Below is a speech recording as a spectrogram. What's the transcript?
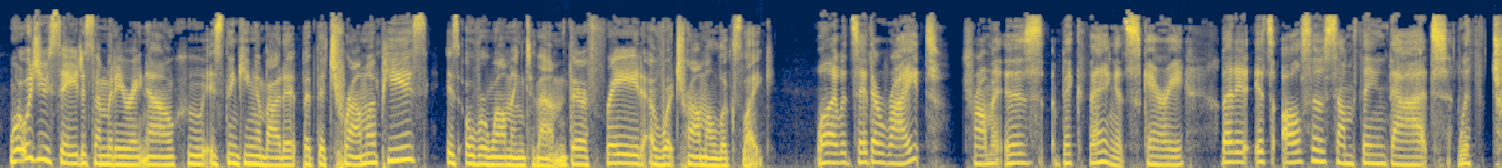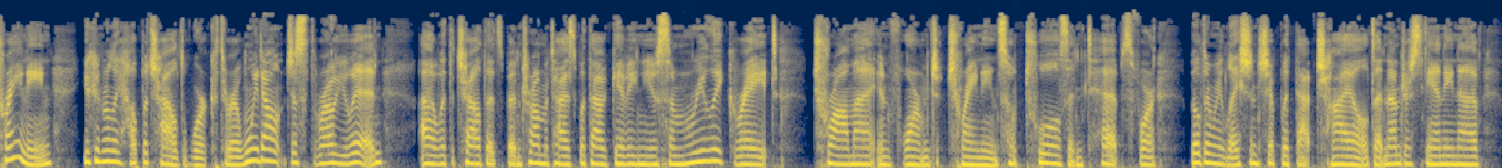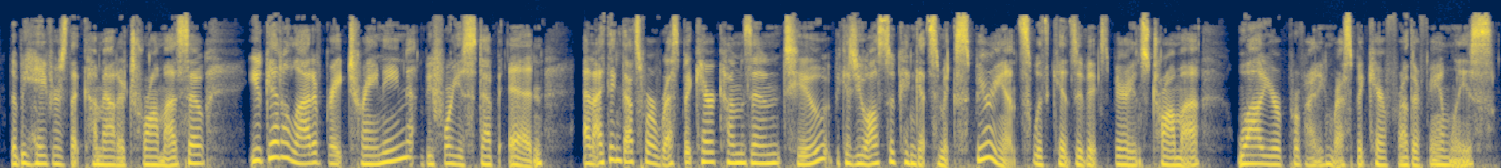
What would you say to somebody right now who is thinking about it, but the trauma piece is overwhelming to them? They're afraid of what trauma looks like. Well, I would say they're right. Trauma is a big thing, it's scary. But it, it's also something that with training, you can really help a child work through. And we don't just throw you in uh, with a child that's been traumatized without giving you some really great trauma informed training. So, tools and tips for building relationship with that child and understanding of the behaviors that come out of trauma. So, you get a lot of great training before you step in. And I think that's where respite care comes in too, because you also can get some experience with kids who've experienced trauma while you're providing respite care for other families.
